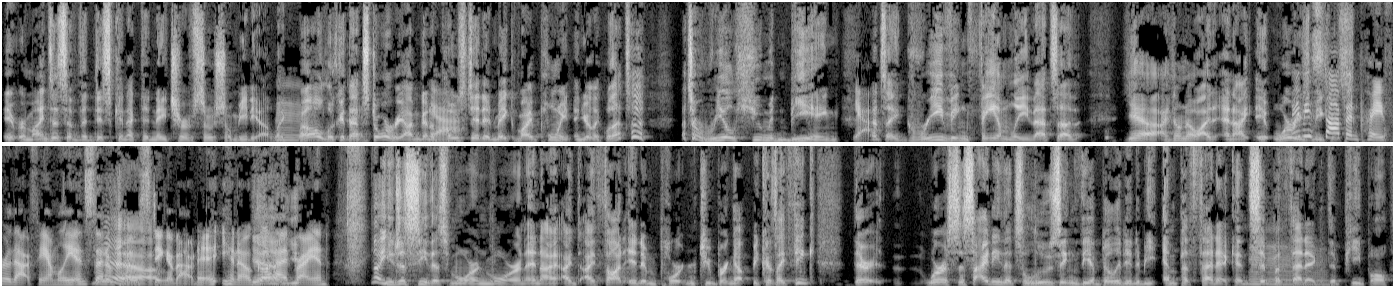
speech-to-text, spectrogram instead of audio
it reminds us of the disconnected nature of social media. Like, Mm, well, look at that story. I'm going to Yeah. post it and make my point, and you're like, well, that's a that's a real human being. Yeah. That's a grieving family. That's a yeah. I don't know. I, and I it worries me. Maybe me. stop and pray for that family instead Yeah. of posting about it. You know, go ahead, you- Brian. No, you just see this more and more, and, and I, I I thought it important to bring up because I think there we're a society that's losing the ability to be empathetic and sympathetic Mm. to people,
